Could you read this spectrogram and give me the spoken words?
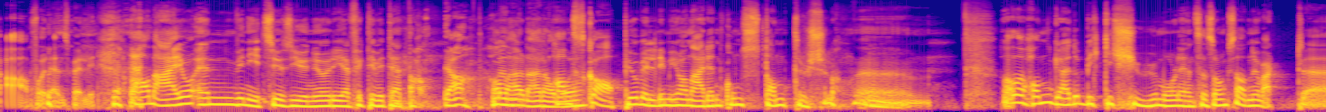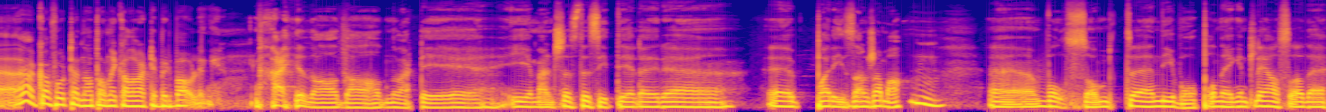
Ja, for en spiller. Han er jo en Venitius junior i effektivitet, da. Ja, han Men er der, han han ja. skaper jo veldig mye, og han er en konstant trussel. Da. Eh, Hadde han greid å bikke 20 mål i en sesong, så hadde han jo vært eh, ja, Kan fort hende at han ikke hadde vært i Bilbao lenger. Nei, da, da hadde han vært i, i Manchester City eller eh, eh, Paris Saint-Germain. Eh, voldsomt eh, nivå på han, egentlig. Altså, det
